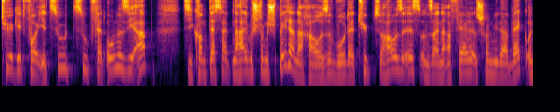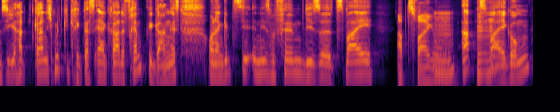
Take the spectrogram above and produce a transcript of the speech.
Tür geht vor ihr zu, Zug fährt ohne sie ab. Sie kommt deshalb eine halbe Stunde später nach Hause, wo der Typ zu Hause ist und seine Affäre ist schon wieder weg und sie hat gar nicht mitgekriegt, dass er gerade fremdgegangen ist. Und dann gibt's in diesem Film diese zwei Abzweigung. Abzweigungen,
